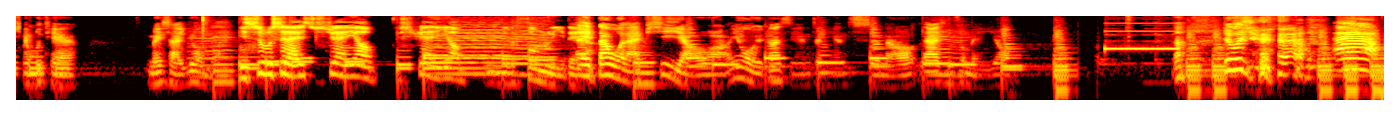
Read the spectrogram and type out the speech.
甜不甜？没啥用吧。你是不是来炫耀炫耀那个凤梨的呀？哎，当我来辟谣啊，因为我有一段时间整天吃，然后大家听说没用。啊，对不起 啊！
